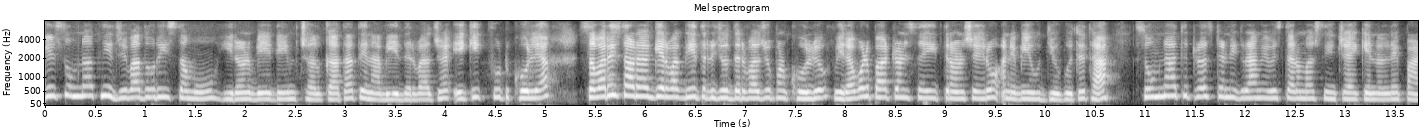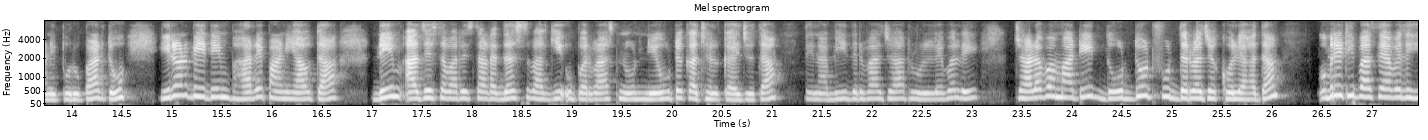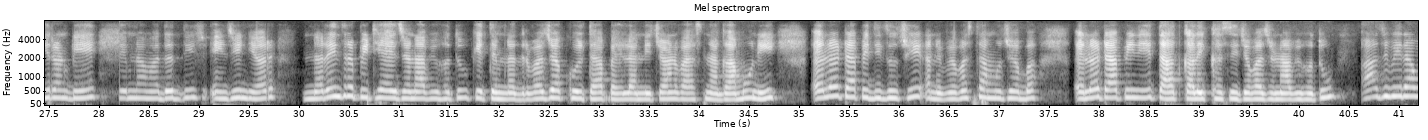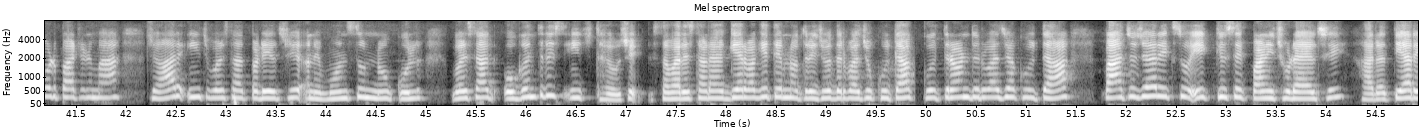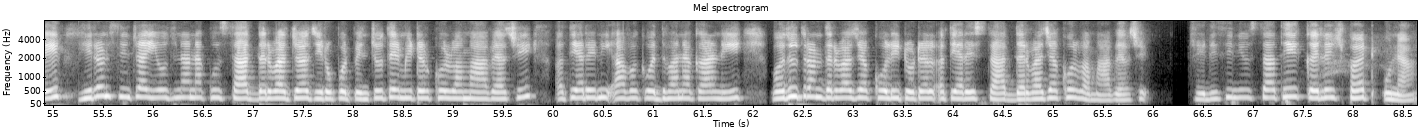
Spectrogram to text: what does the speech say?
ગીર સોમનાથની જીવાદોરી સમૂહ હિરણ બે ડેમ છલકાતા તેના બે દરવાજા એક એક ફૂટ ખોલ્યા. સવારે સાડા અગિયાર વાગે ત્રીજો દરવાજો પણ ખોલ્યો. વેરાવળ, પાટણ સહિત ત્રણ શહેરો અને બે ઉદ્યોગો તથા સોમનાથ ટ્રસ્ટ અને ગ્રામ્ય વિસ્તારોમાં સિંચાઈ કેનલને પાણી પૂરું પાડતું હિરણ બે ડેમ ભારે પાણી આવતા ડેમ આજે સવારે સાડા દસ વાગ્યે ઉપરવાસનો નેવું ટકા છલકાઈ જતા તેના બે દરવાજા રૂલ લેવલે જાળવવા માટે દોઢ દોઢ ફૂટ દરવાજા ખોલ્યા હતા. ઉમરેઠી પાસે આવેલી હિરણ બે તેમના મદદનીશ એન્જિનિયર નરેન્દ્ર પીઠિયાએ જણાવ્યું હતું કે તેમના દરવાજા ખુલતા પહેલા નીચાણવાસના ગામોને એલર્ટ આપી દીધું છે અને વ્યવસ્થા મુજબ એલર્ટ આપીને તાત્કાલિક ખસી જવા જણાવ્યું હતું. આજ વેરાવળ પાટણમાં ચાર ઇંચ વરસાદ પડ્યો છે અને મોન્સૂનનો કુલ વરસાદ ઓગણત્રીસ ઇંચ થયો છે. સવારે સાડા અગિયાર વાગે તેમનો ત્રીજો દરવાજો ખુલતા, કુલ ત્રણ દરવાજા ખુલતા પાંચ હજાર એકસો એક ક્યુસેક પાણી છોડાયેલ છે. હાલ અત્યારે હિરણ સિંચાઈ યોજનાના કુલ સાત દરવાજા ઝીરો પોઈન્ટ પંચોતેર મીટર ખોલવામાં આવ્યા છે. અત્યારેની આવક વધવાના કારણે વધુ ત્રણ દરવાજા ખોલી ટોટલ અત્યારે સાત દરવાજા ખોલવામાં આવ્યા છે. જેડીસી ન્યૂઝ સાથે કૈલેશ ભટ્ટ, ઉના.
